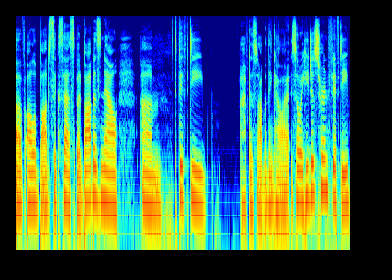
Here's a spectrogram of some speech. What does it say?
of all of Bob's success. But Bob is now um, 50. I have to stop and think how I. So he just turned 50.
